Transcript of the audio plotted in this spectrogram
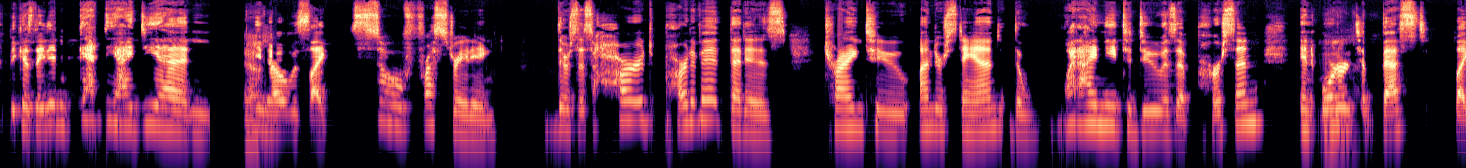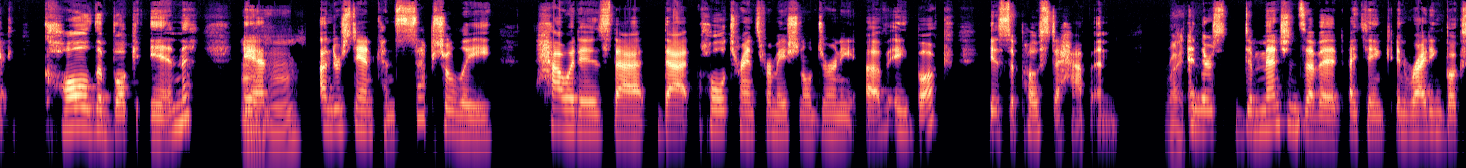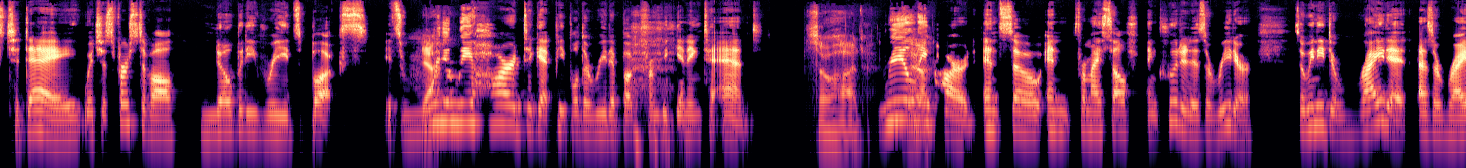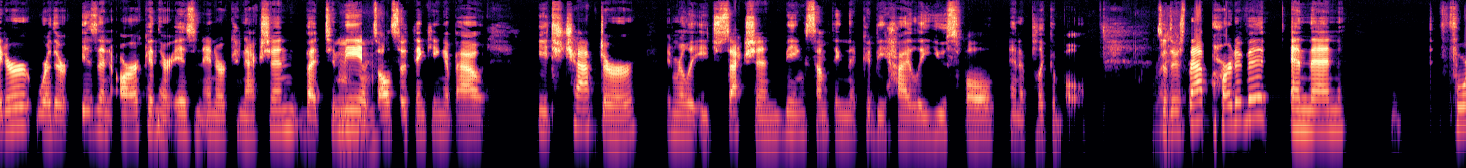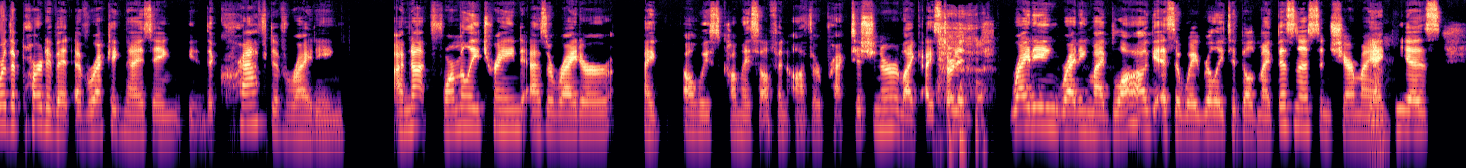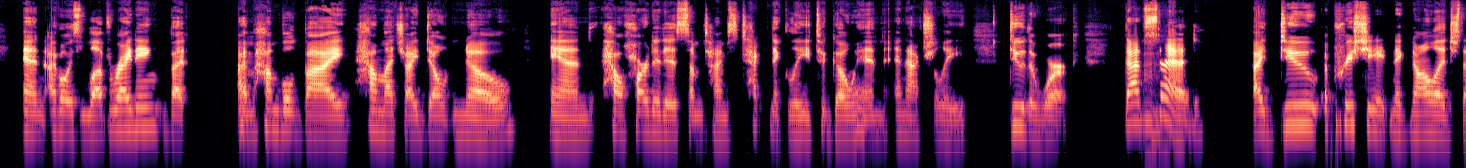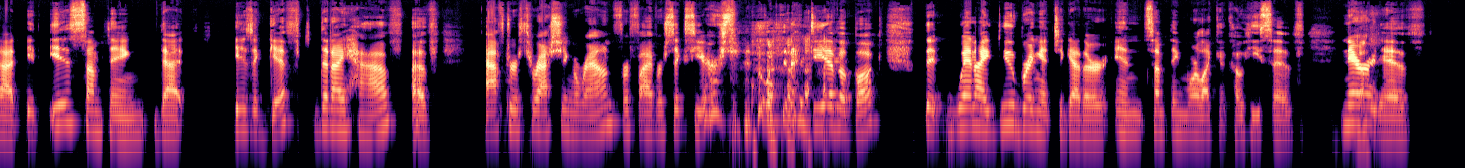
because they didn't get the idea. And, yeah. you know, it was like so frustrating. There's this hard part of it that is trying to understand the what I need to do as a person in order mm. to best like call the book in and mm-hmm. understand conceptually how it is that that whole transformational journey of a book is supposed to happen. Right. And there's dimensions of it, I think, in writing books today, which is first of all, nobody reads books. It's yeah. really hard to get people to read a book from beginning to end. So hard. Really Yeah. hard. And so, and for myself included as a reader. So we need to write it as a writer where there is an arc and there is an interconnection. But to me, Mhm. it's also thinking about each chapter and really each section being something that could be highly useful and applicable. So there's that part of it. And then for the part of it of recognizing eh, the craft of writing, I'm not formally trained as a writer. I always call myself an author practitioner. Like I started writing, writing my blog as a way really to build my business and share my Yeah. ideas. And I've always loved writing, but I'm humbled by how much I don't know and how hard it is sometimes technically to go in and actually do the work. That Mm. said, I do appreciate and acknowledge that it is something that is a gift that I have of after thrashing around for five or six years with an idea of a book, that when I do bring it together in something more like a cohesive narrative,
